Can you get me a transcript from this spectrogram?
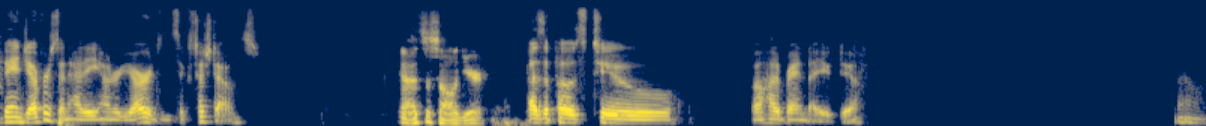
Van Jefferson had 800 yards and six touchdowns, Yeah, that's a solid year. as opposed to, well, how did Brandon Aiyuk do? No,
